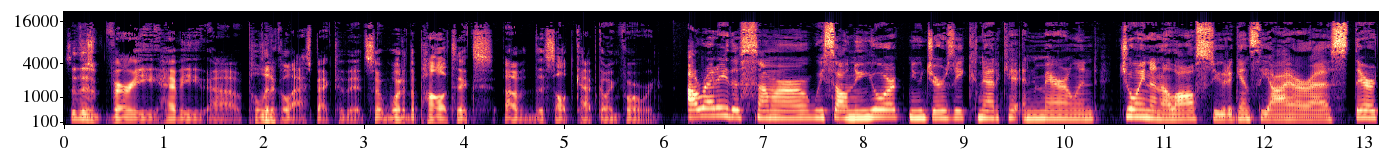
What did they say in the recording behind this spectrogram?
So there's a very heavy uh, political aspect to this. So what are the politics of the SALT cap going forward? Already this summer, we saw New York, New Jersey, Connecticut, and Maryland join in a lawsuit against the IRS. They're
